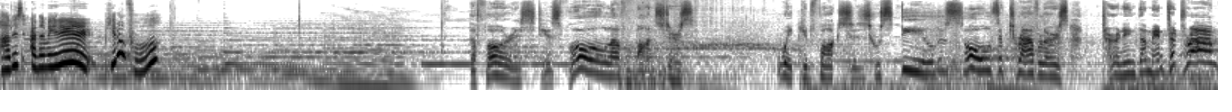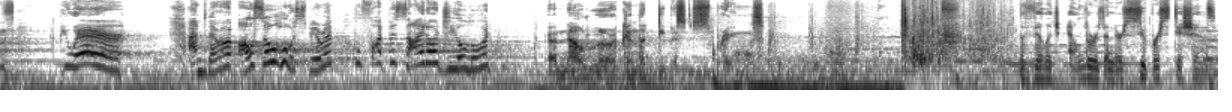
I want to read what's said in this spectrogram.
Wow, this animator, beautiful. The forest is full of monsters. Wicked foxes who steal the souls of travelers, turning them into drums. Beware! And there are also horse spirit who fought beside our geolord. And now lurk in the deepest springs. The village elders and their superstitions.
